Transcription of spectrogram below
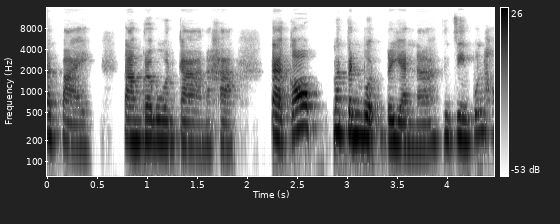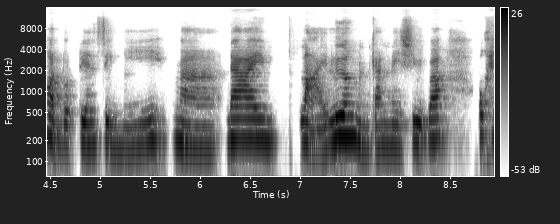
กันไปตามกระบวนการนะคะ แต่ก็มันเป็นบทเรียนนะ จริงๆปุ้นถอดบทเรียนสิ่งนี้มาได้หลายเรื่องเหมือนกันในชีวิตว่า โอเค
